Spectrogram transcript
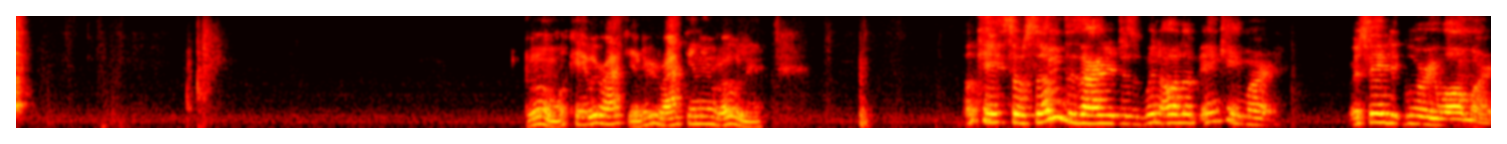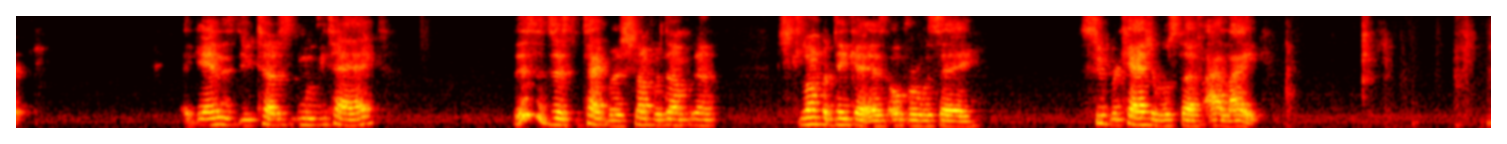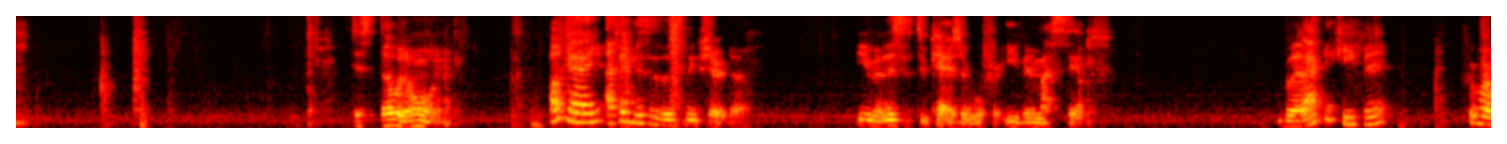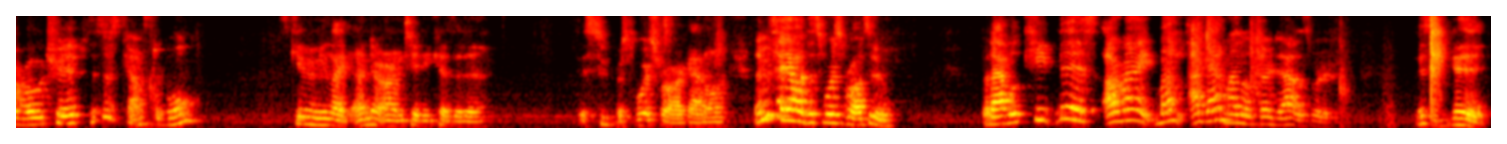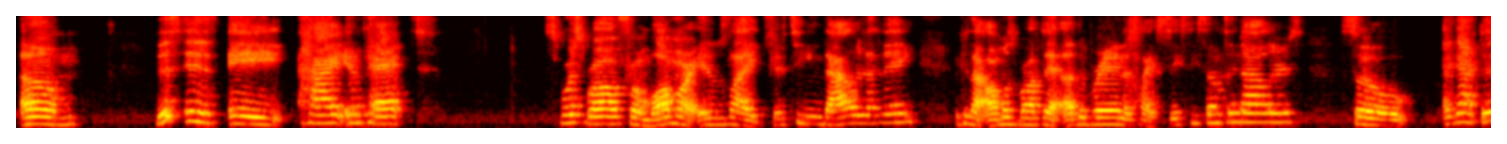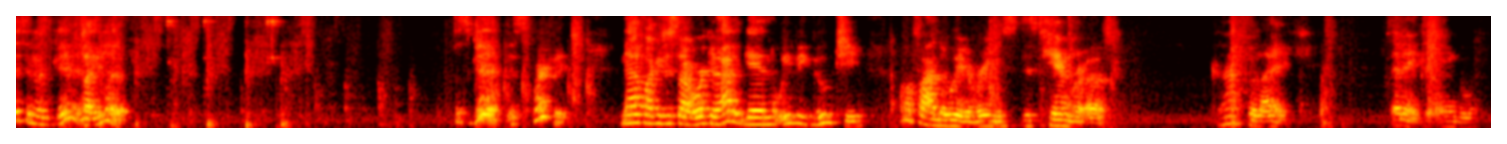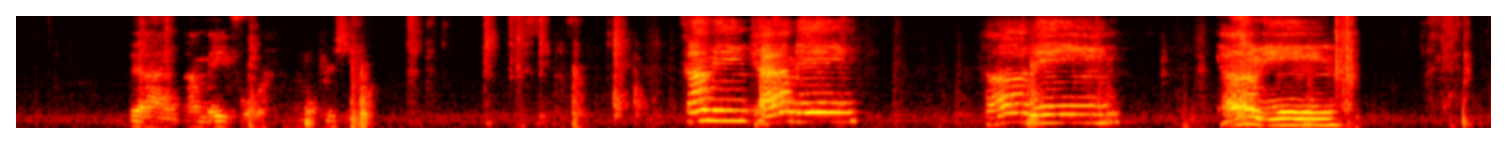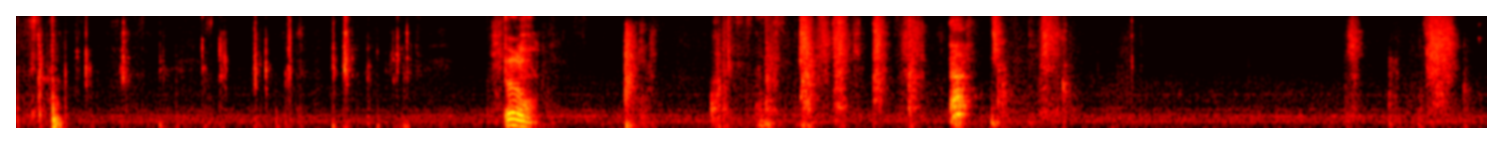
Boom. Okay, we're rocking. We're rocking and rolling. Okay, so some designer just went all up in Kmart. Where's Faded Glory Walmart? Again, this you tell this is movie tag. This is just the type of slumpadumpa, slumpadinka, as Oprah would say, super casual stuff I like. Just throw it on. Okay, I think this is a sleep shirt though. Even this is too casual for even myself. But I can keep it for my road trips. This is comfortable. It's giving me like underarm titty because of the the super sports bra I got on. Let me tell y'all the sports bra too. But I will keep this. All right, my I got my little thirty dollars worth. This is good. Um, this is a high impact sports bra from Walmart. It was like fifteen dollars, I think, because I almost bought that other brand that's like sixty something dollars. So I got this and it's good. Like, look, it's good. It's perfect. Now, if I can just start working out again, we'd be Gucci. I'm gonna find a way to bring this, this camera up. I feel like that ain't the angle that I, I'm made for. I don't appreciate it. Coming, coming, coming, coming. Boom. Ah.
